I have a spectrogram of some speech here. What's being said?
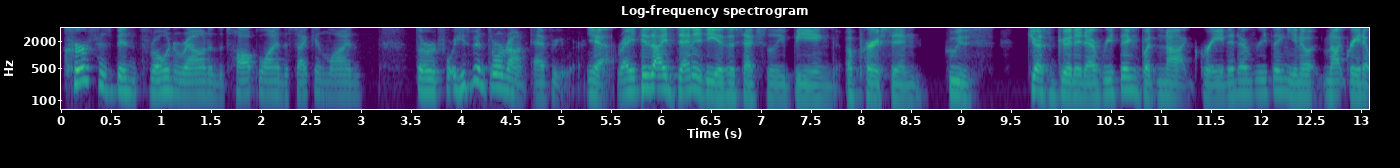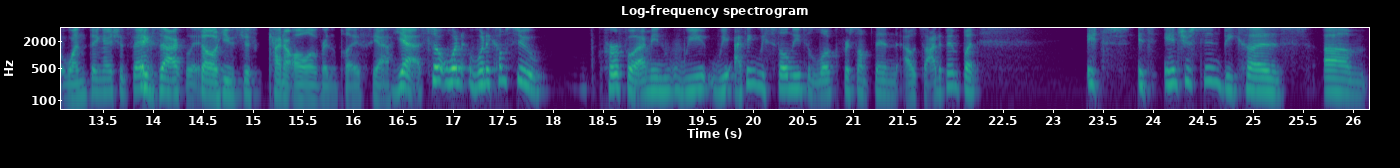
Kerf has been thrown around in the top line, the second line, third, fourth. He's been thrown around everywhere. Yeah. Right. His identity is essentially being a person who's just good at everything, but not great at everything. You know, not great at one thing, I should say. Exactly. So he's just kind of all over the place. Yeah. Yeah. So when when it comes to Kerfoot, I mean, we we I think we still need to look for something outside of him, but it's it's interesting because um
